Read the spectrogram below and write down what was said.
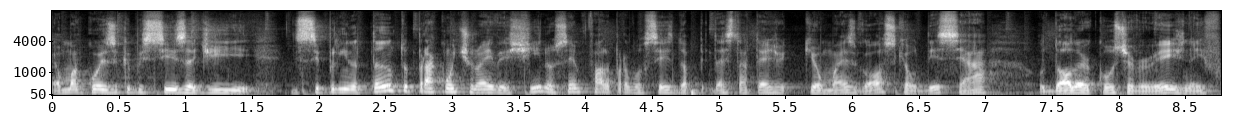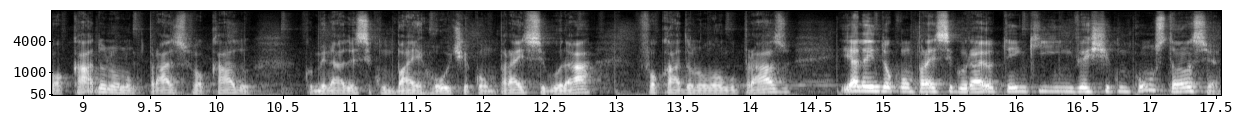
é uma coisa que precisa de disciplina tanto para continuar investindo. Eu sempre falo para vocês da, da, estratégia que eu mais gosto, que é o DCA, o Dollar Cost Average, né? E focado no longo prazo, focado, combinado esse com buy and hold, que é comprar e segurar, focado no longo prazo. E além de eu comprar e segurar, eu tenho que investir com constância.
